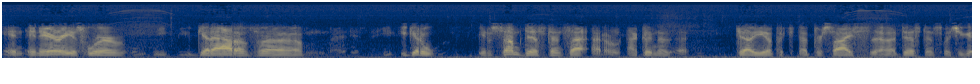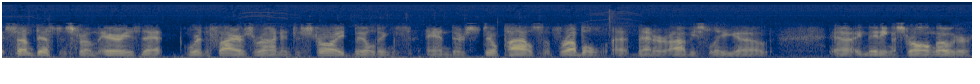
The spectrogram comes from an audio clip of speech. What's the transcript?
in in areas where you get out of you get a you know some distance. I, I don't I couldn't tell you a, a precise uh, distance, but you get some distance from areas that where the fires run and destroyed buildings, and there's still piles of rubble uh, that are obviously uh, uh, emitting a strong odor.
